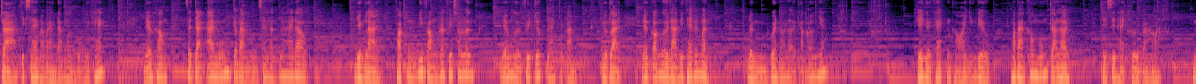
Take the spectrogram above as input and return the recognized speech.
trả chiếc xe mà bạn đã mượn của người khác. Nếu không, sẽ chẳng ai muốn cho bạn mượn xe lần thứ hai đâu. Dừng lại hoặc đi vòng ra phía sau lưng nếu người phía trước đang chụp ảnh. Ngược lại, nếu có người làm như thế với mình, đừng quên nói lời cảm ơn nhé. Khi người khác hỏi những điều mà bạn không muốn trả lời, thì xin hãy cười và hỏi. Ừ,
